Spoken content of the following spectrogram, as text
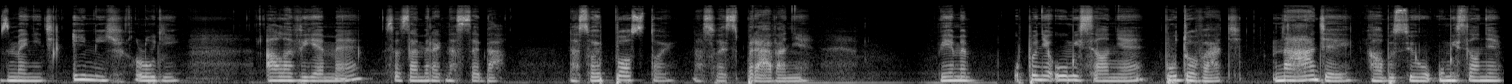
zmeniť iných ľudí, ale vieme sa zamerať na seba, na svoj postoj, na svoje správanie. Vieme úplne úmyselne budovať nádej alebo si ju úmyselne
